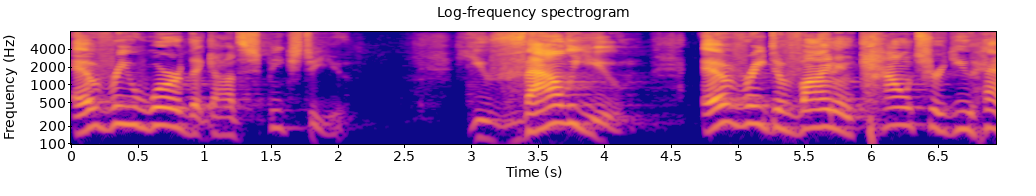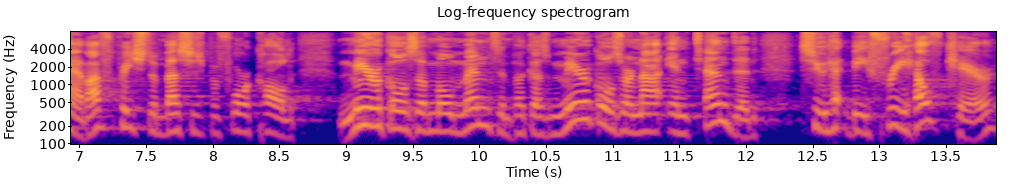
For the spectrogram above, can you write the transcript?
every word that God speaks to you. You value every divine encounter you have. I've preached a message before called Miracles of Momentum because miracles are not intended to be free health care,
